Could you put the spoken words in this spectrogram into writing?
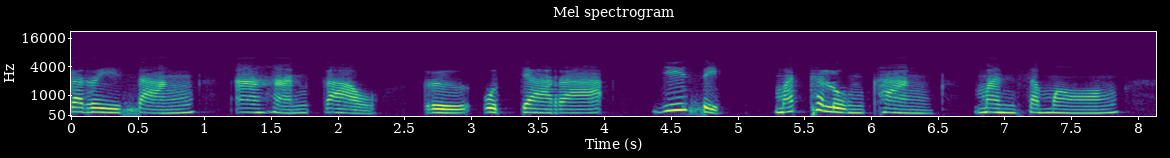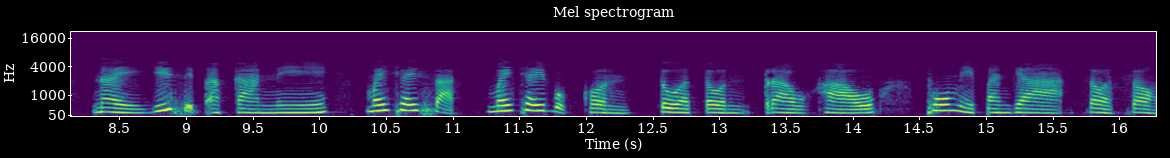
กรีสัง อาหารเก่า หรืออุจจาระยี่สิบมัทลุงคัง มันสมอง ในยี่สิบอาการนี้ ไม่ใช่สัตว์ ไม่ใช่บุคคล ตัวตน เราเขา ผู้มีปัญญาสอดส่อง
